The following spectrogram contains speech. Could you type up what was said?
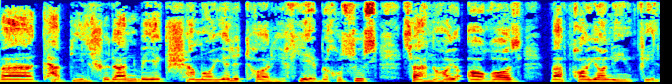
و تبدیل شدن به یک شمایل تاریخیه به خصوص صحنه های آغاز و پایان این فیلم.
